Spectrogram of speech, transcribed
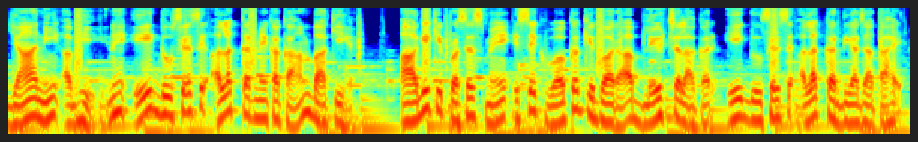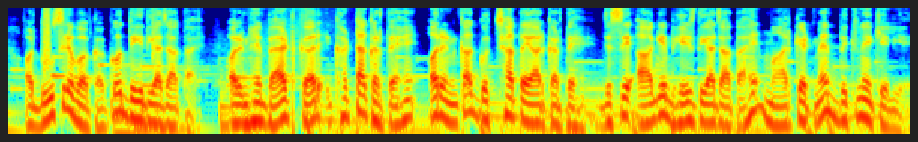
यानी अभी इन्हें एक दूसरे से अलग करने का काम बाकी है। आगे के प्रोसेस में इसे एक वर्कर के द्वारा ब्लेड चलाकर एक दूसरे से अलग कर दिया जाता है और दूसरे वर्कर को दे दिया जाता है और इन्हें बैठकर इकट्ठा करते हैं और इनका गुच्छा तैयार करते हैं, जिसे आगे भेज दिया जाता है मार्केट में बिकने के लिए।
